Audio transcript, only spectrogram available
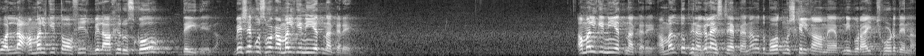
تو اللہ عمل کی توفیق بالآخر اس کو دے ہی دے گا بے شک اس وقت عمل کی نیت نہ کرے عمل کی نیت نہ کرے عمل تو پھر اگلا اسٹیپ ہے نا وہ تو بہت مشکل کام ہے اپنی برائی چھوڑ دینا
